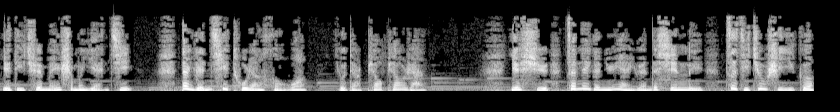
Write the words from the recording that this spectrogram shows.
也的确没什么演技，但人气突然很旺，有点飘飘然。也许在那个女演员的心里，自己就是一个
